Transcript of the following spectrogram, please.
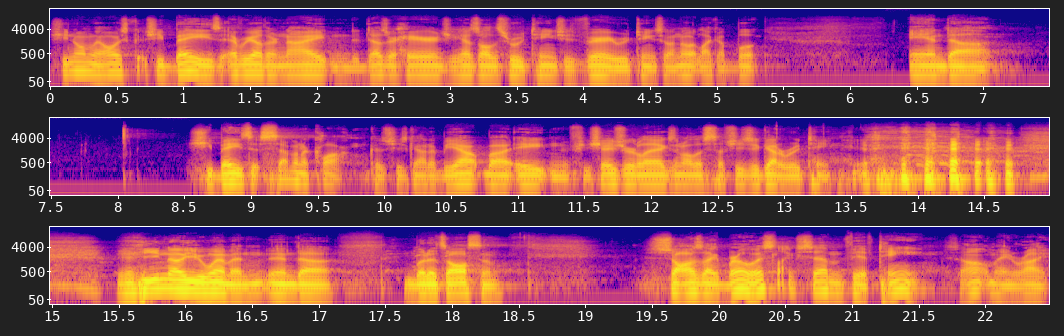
She normally always she bathes every other night and does her hair, and she has all this routine. She's very routine, so I know it like a book. And uh, she bathes at seven o'clock because she's got to be out by eight, and if she shaves her legs and all this stuff, she's got a routine. you know, you women, and uh, but it's awesome. So I was like, bro, it's like seven fifteen. Something ain't right.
